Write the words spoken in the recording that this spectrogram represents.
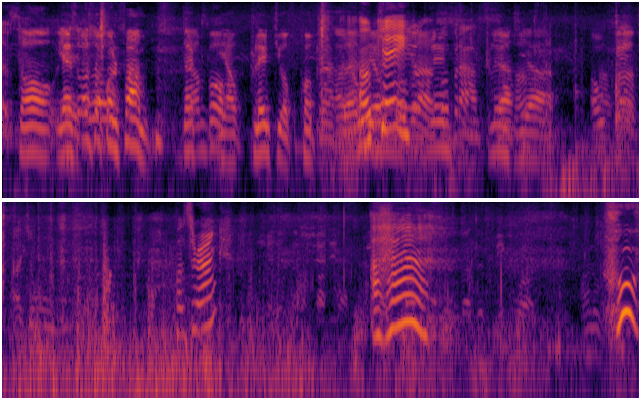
Karibuni. So, yes, also confirmed that we have plenty of cobra. Okay. Plenty, plenty. Uh-huh. What's wrong? Aha. Whew.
